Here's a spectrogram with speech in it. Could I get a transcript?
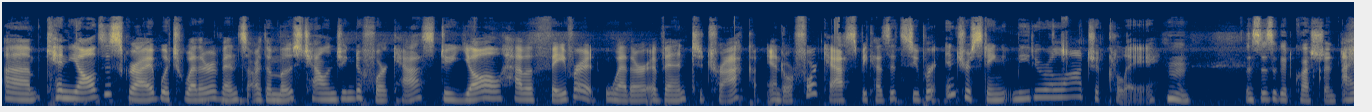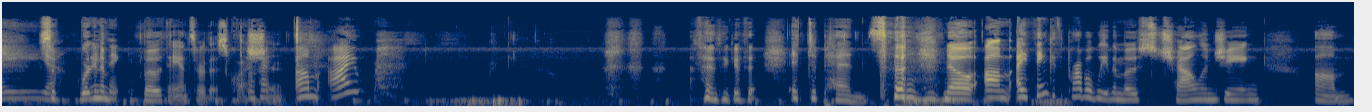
Um, can y'all describe which weather events are the most challenging to forecast? Do y'all have a favorite weather event to track and or forecast because it's super interesting meteorologically? Hmm. This is a good question. I yeah. So we're you gonna both answer this question. Um, I. I think of it. It depends. no, um, I think probably the most challenging um,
